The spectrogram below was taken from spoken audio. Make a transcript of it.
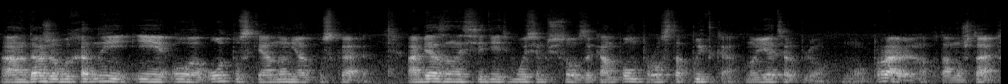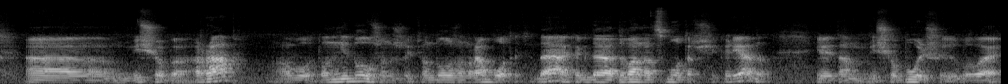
А даже выходные и отпуски оно не отпускает. Обязанность сидеть 8 часов за компом просто пытка, но я терплю. Ну, правильно, потому что э, еще бы раб, вот, он не должен жить, он должен работать. Да? А когда два надсмотрщика рядом, или там еще больше бывает,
